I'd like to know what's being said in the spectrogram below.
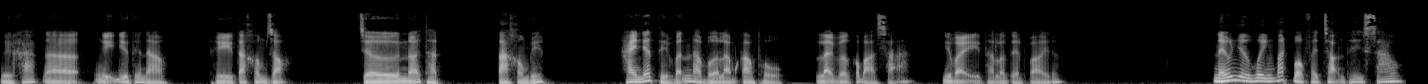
Người khác uh, nghĩ như thế nào thì ta không rõ. Chứ nói thật, ta không biết. Hay nhất thì vẫn là vừa làm cao thủ, lại vừa có bà xã. Như vậy thật là tuyệt vời đó. Nếu như Huynh bắt buộc phải chọn thì sao?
